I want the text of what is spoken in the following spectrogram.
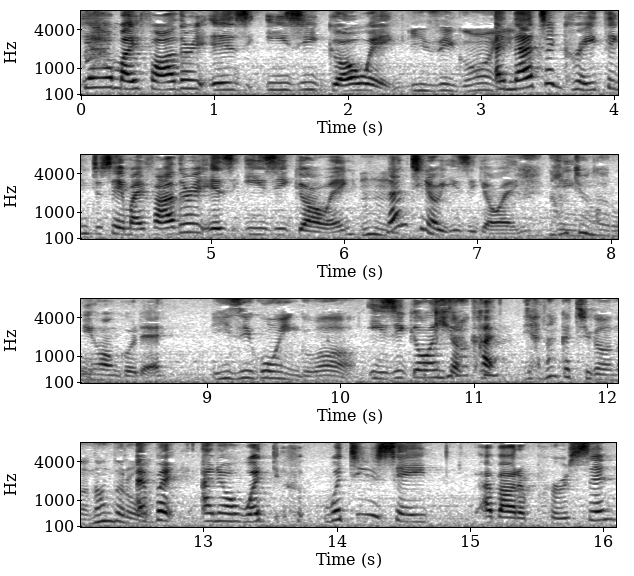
Yeah, my father is easygoing. easygoing And that's a great thing to say. My father is easygoing. Mhm. なんていうの easygoing? なんていうんだろう日本語で。 easygoing は easygoing 気 to 楽 cut. いやなんか違うななんだろう Uh, But I know what what do you say about a person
